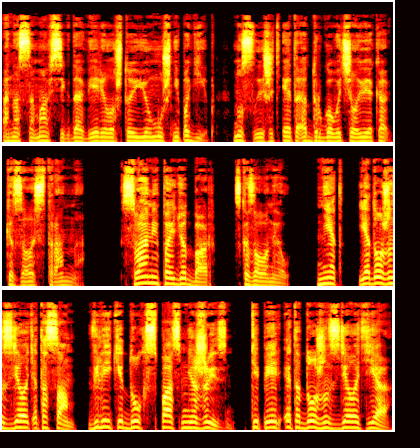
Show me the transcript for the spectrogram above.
Она сама всегда верила, что ее муж не погиб, но слышать это от другого человека казалось странно. «С вами пойдет бар», — сказала Нел. «Нет, я должен сделать это сам. Великий Дух спас мне жизнь. Теперь это должен сделать я».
